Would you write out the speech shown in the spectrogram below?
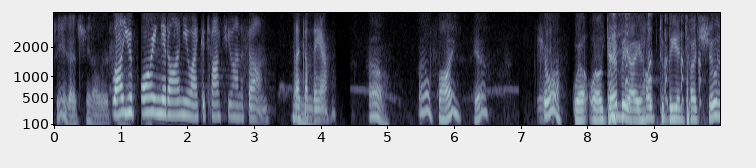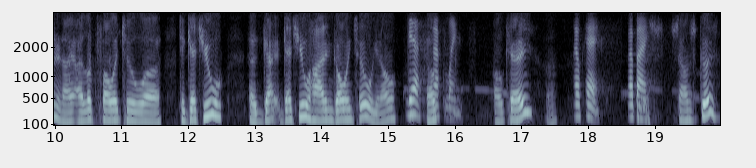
See, that's you know. While you're pouring it on you, I could talk to you on the phone, like Hmm. I'm there. Oh, well, fine. Yeah. Sure. Well, well, Debbie, I hope to be in touch soon, and I, I look forward to uh, to get you uh, get, get you hot and going too. You know. Yes, definitely. Okay. Uh, Okay. Bye bye. yes. Sounds good.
